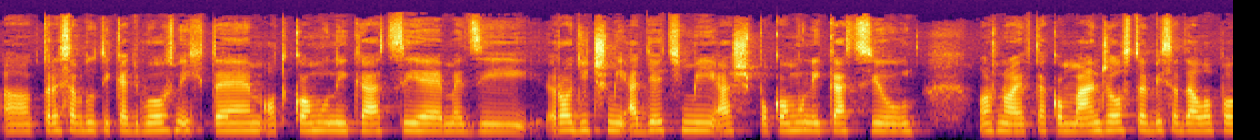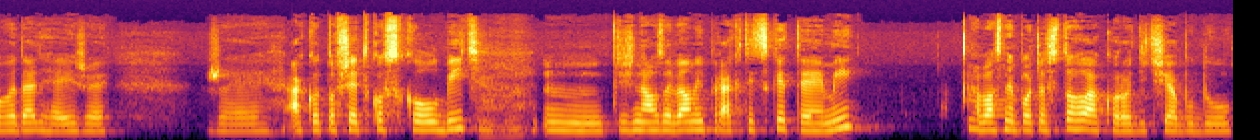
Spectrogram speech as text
ktoré sa budú týkať rôznych tém, od komunikácie medzi rodičmi a deťmi až po komunikáciu, možno aj v takom manželstve by sa dalo povedať, hej, že, že ako to všetko sklbiť. Mm-hmm. Čiže naozaj veľmi praktické témy. A vlastne počas toho, ako rodičia budú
